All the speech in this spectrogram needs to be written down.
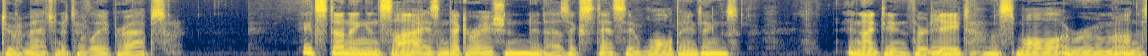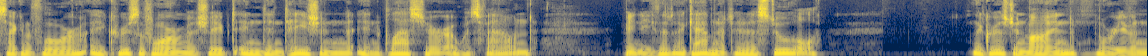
too imaginatively, perhaps. It's stunning in size and decoration. It has extensive wall paintings. In 1938, a small room on the second floor, a cruciform shaped indentation in plaster was found. Beneath it, a cabinet and a stool. The Christian mind, or even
